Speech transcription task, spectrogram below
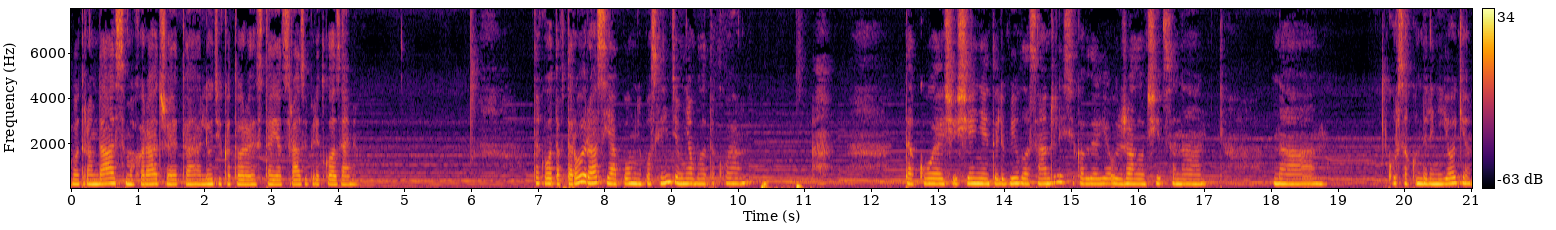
вот Рамдас, Махараджа — это люди, которые стоят сразу перед глазами. Так вот, а второй раз я помню после Индии у меня было такое такое ощущение этой любви в Лос-Анджелесе, когда я уезжала учиться на, на курсах кундалини-йоги.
